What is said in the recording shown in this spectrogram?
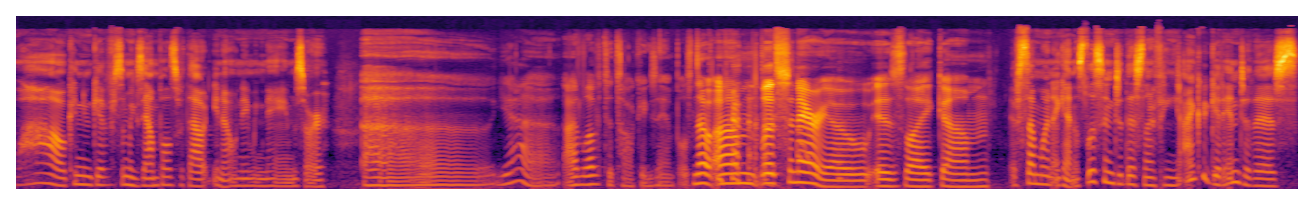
Wow. Can you give some examples without, you know, naming names or Uh, yeah, I love to talk examples. No, um, the scenario is like, um, if someone again is listening to this and they're thinking, I could get into this,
